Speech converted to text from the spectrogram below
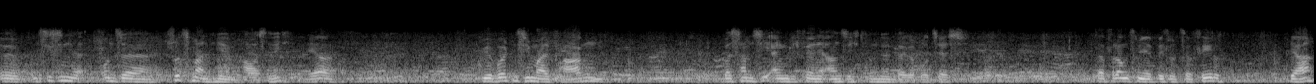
Äh, und Sie sind unser Schutzmann hier im Haus, nicht? Ja. Wir wollten Sie mal fragen, was haben Sie eigentlich für eine Ansicht vom Nürnberger Prozess? Da fragen Sie mir ein bisschen zu viel. Ja?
